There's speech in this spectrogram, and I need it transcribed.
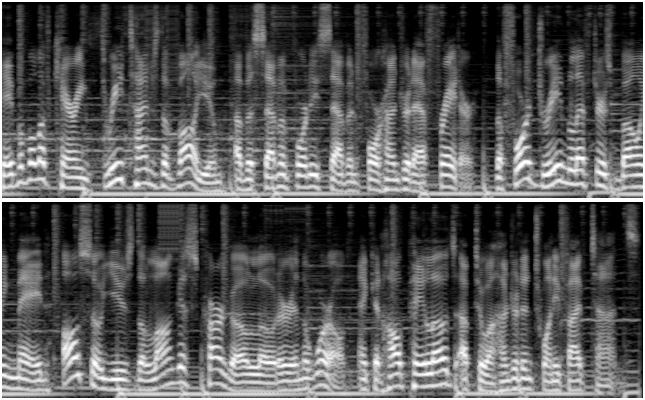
capable of carrying three times the volume of a 747 400F freighter. The four Dreamlifters Boeing made also used the longest cargo loader in the world and can haul payloads up to 125 tons.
